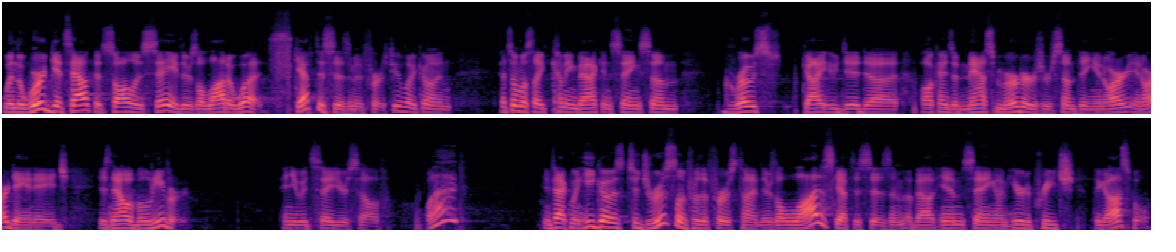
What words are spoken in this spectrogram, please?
when the word gets out that Saul is saved, there's a lot of what? Skepticism at first. People are going, that's almost like coming back and saying some gross guy who did uh, all kinds of mass murders or something in our, in our day and age is now a believer. And you would say to yourself, what? In fact, when he goes to Jerusalem for the first time, there's a lot of skepticism about him saying, I'm here to preach the gospel.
